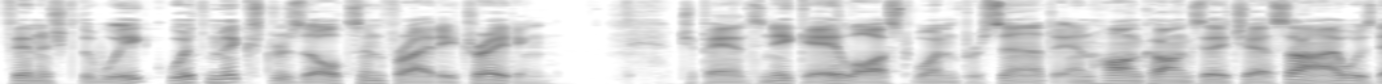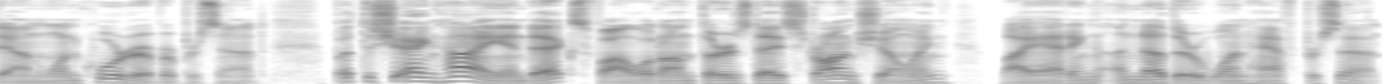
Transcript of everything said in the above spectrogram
finished the week with mixed results in Friday trading. Japan's Nikkei lost 1%, and Hong Kong's HSI was down one quarter of a percent, but the Shanghai index followed on Thursday's strong showing by adding another one half percent.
